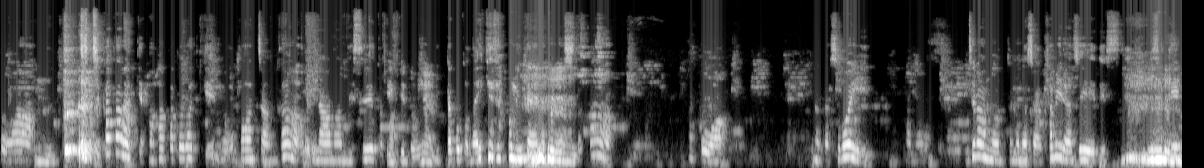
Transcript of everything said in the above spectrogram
あとはうん、父方だっけ母方だっけのおばあちゃんが沖縄なんですとか行。ったことないけどみたいな話とかあとはなんかすごいあの一番の友達はカミラ J です酒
